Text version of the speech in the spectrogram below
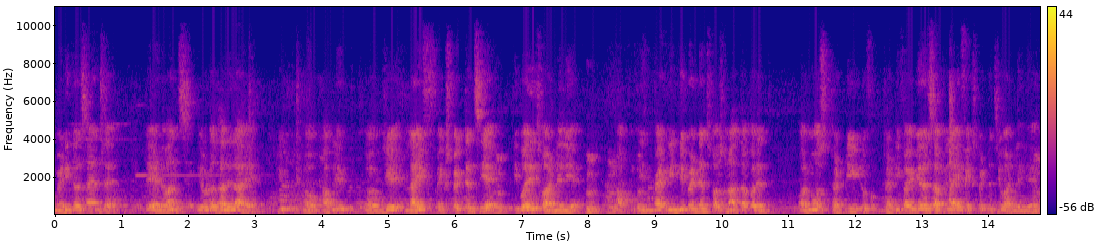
मेडिकल सायन्स आहे ते ऍडव्हान्स एवढं झालेलं आहे की आपली जे लाईफ एक्सपेक्टन्सी आहे ती बरीच वाढलेली आहे. इनफॅक्ट इंडिपेंडन्सपासून आतापर्यंत almost thirty two thirty five years आपली लाईफ एक्सपेक्टन्सी वाढलेली आहे.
